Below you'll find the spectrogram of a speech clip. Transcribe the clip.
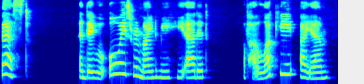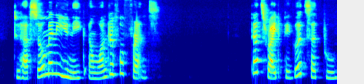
best. And they will always remind me, he added, of how lucky I am to have so many unique and wonderful friends. That's right, Piglet, said Pooh.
